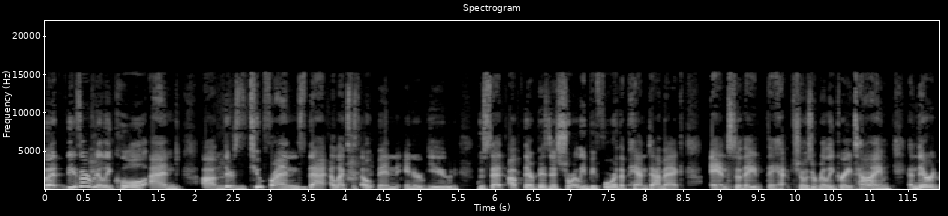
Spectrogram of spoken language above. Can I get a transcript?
but these are really cool. And um, there's two friends that Alexis Oatman interviewed who set up their business shortly before the pandemic. And so they they chose a really great time. And their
